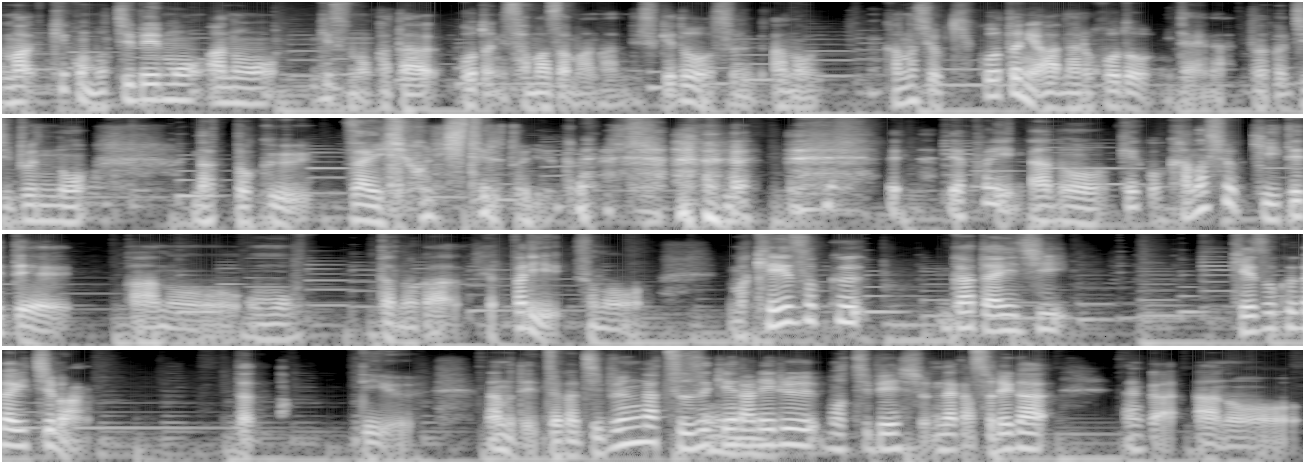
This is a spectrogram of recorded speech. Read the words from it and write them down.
まあ、結構モチベもあのゲストの方ごとに様々なんですけど、そあの話を聞くことに、あ、なるほど、みたいな、なんか自分の納得材料にしてるというか。やっぱりあの結構話を聞いててあの思ったのが、やっぱりその、まあ、継続が大事、継続が一番だっていう。なので、だから自分が続けられるモチベーション、なんかそれが、なんか、あの、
